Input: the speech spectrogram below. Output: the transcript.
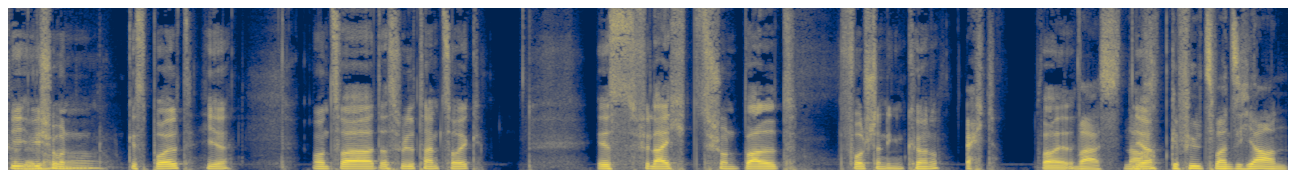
wie, Kernel- wie schon gespoilt hier. Und zwar das Realtime-Zeug ist vielleicht schon bald vollständig im Kernel. Echt? Weil Was? Nach Ja. gefühlt 20 Jahren.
